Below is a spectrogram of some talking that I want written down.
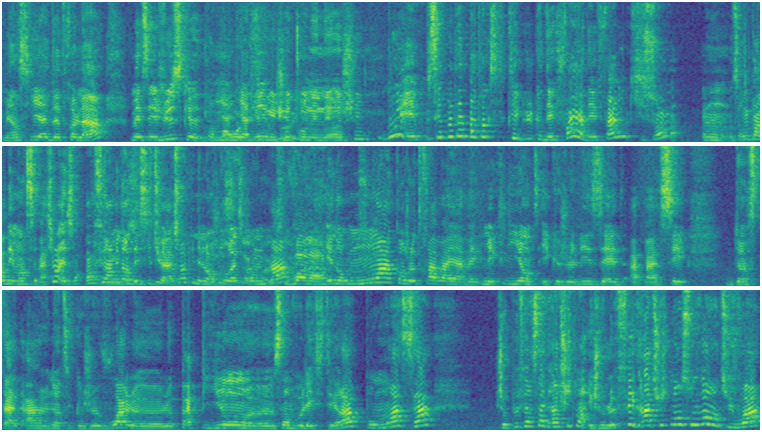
merci d'être là, mais c'est juste que. il y a- Comment il y a des- ton énergie? Oui, et c'est peut-être pas toxique, c'est que des fois, il y a des femmes qui sont. On, on parle d'émancipation, elles sont enfermées Oui, dans des situations qui ne leur Je correspondent pas. Voilà. Et donc, moi, quand je travaille avec mes clientes et que je les aide à passer d'un stade à un autre et que je vois le, le papillon euh, s'envoler, etc., pour moi, ça, je peux faire ça gratuitement. Et je le fais gratuitement souvent, tu vois.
